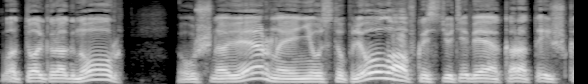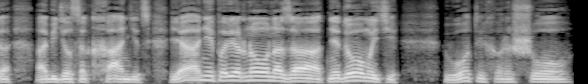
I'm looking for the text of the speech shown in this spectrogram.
«Вот только Рагнур...» «Уж, наверное, не уступлю ловкостью тебе, коротышка», — обиделся Кхандец. «Я не поверну назад, не думайте». «Вот и хорошо»,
